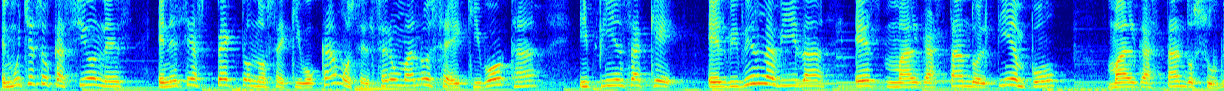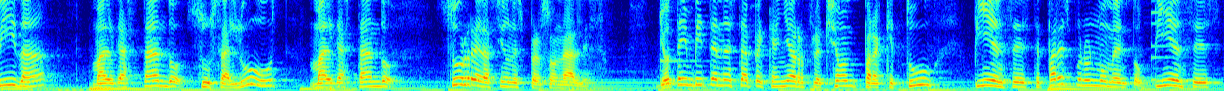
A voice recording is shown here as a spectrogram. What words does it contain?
En muchas ocasiones en ese aspecto nos equivocamos, el ser humano se equivoca y piensa que el vivir la vida es malgastando el tiempo, malgastando su vida, malgastando su salud, malgastando sus relaciones personales. Yo te invito en esta pequeña reflexión para que tú pienses, te pares por un momento, pienses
